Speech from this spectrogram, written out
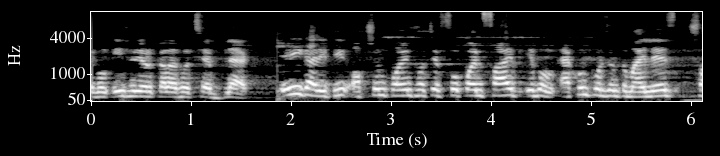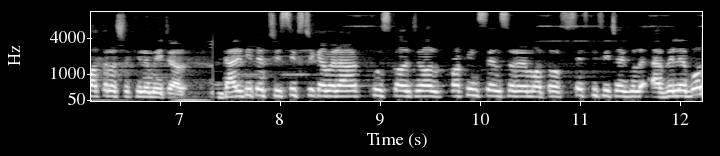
এবং ইন্টেরিয়র কালার হচ্ছে ব্ল্যাক এই গাড়িটির অপশন পয়েন্ট হচ্ছে ফোর পয়েন্ট ফাইভ এবং এখন পর্যন্ত মাইলেজ সতেরোশো কিলোমিটার। গাড়িটিতে three sixty camera cruise control parking সেন্সরের মতো সেফটি ফিচারগুলো অ্যাভেলেবল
